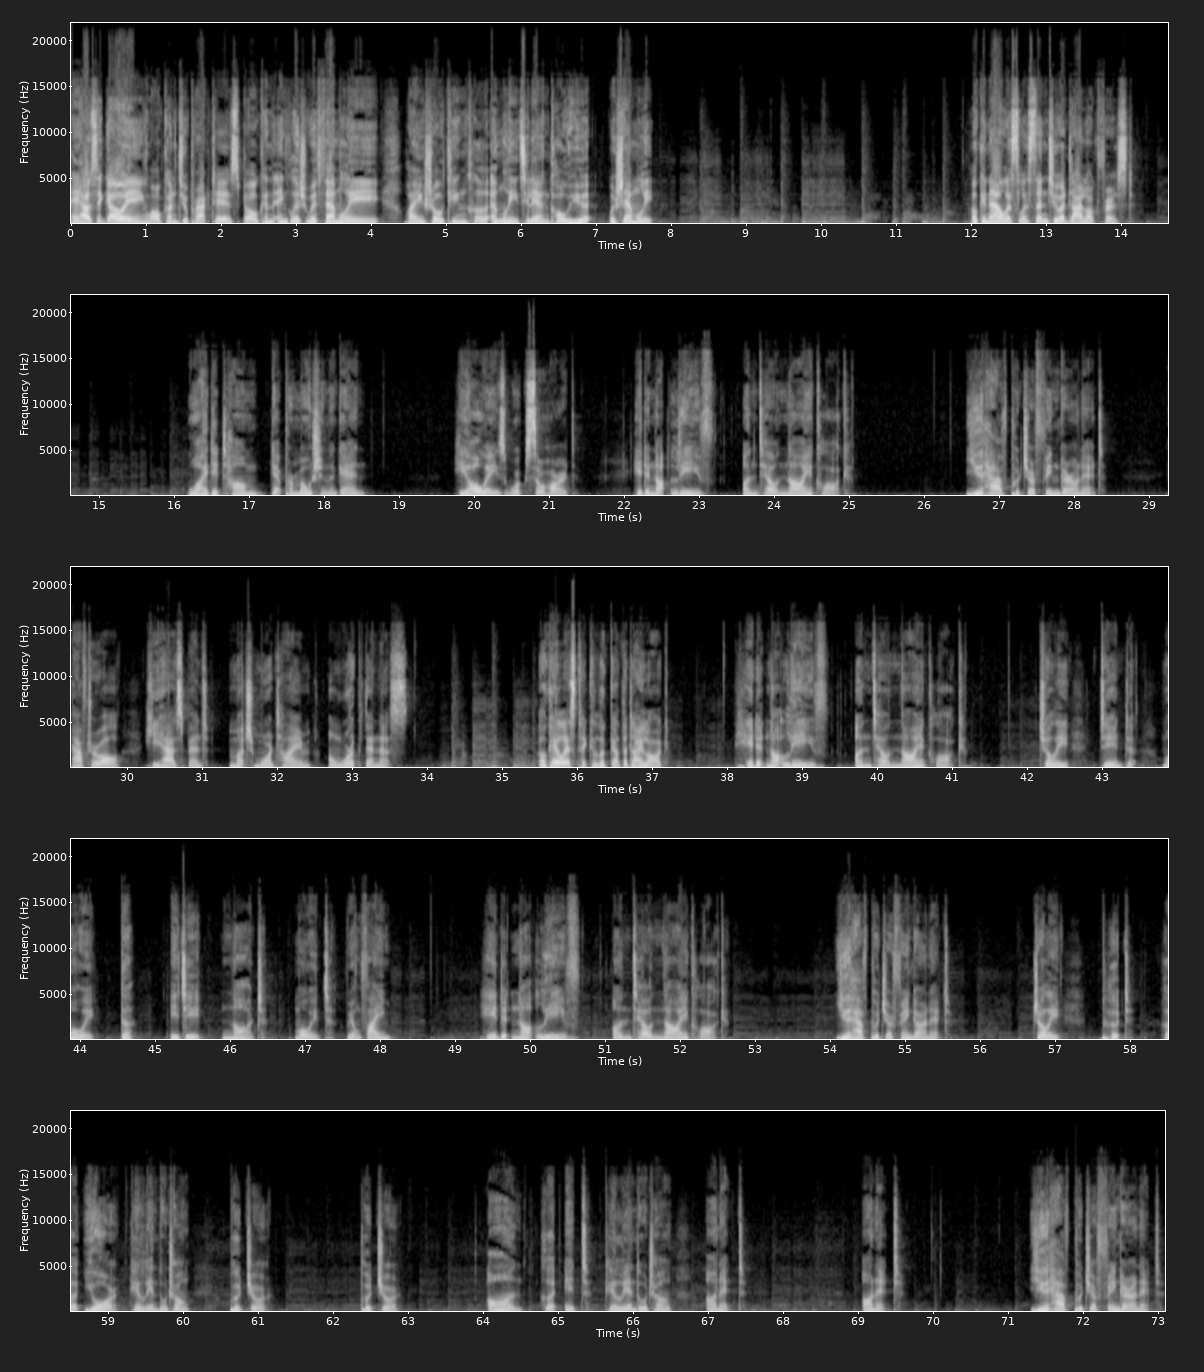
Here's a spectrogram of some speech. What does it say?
Hey, how's it going? Welcome to practice spoken English with Emily. 欢迎收听和 Emily 一起练口语，我是 Emily。Okay, now let's listen to a dialogue first. Why did Tom get promotion again? He always works so hard. He did not leave until nine o'clock. You have put your finger on it. After all, he has spent much more time on work than us. Okay, let's take a look at the dialogue. He did not leave until nine o'clock. 这里 did 末尾的以及 not 末尾不用发音。He did not leave until nine o'clock. You have put your finger on it. 这里 put 和 your 可以连读成 put your put your on 和 it 可以连读成 on it on it you have put your finger on it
